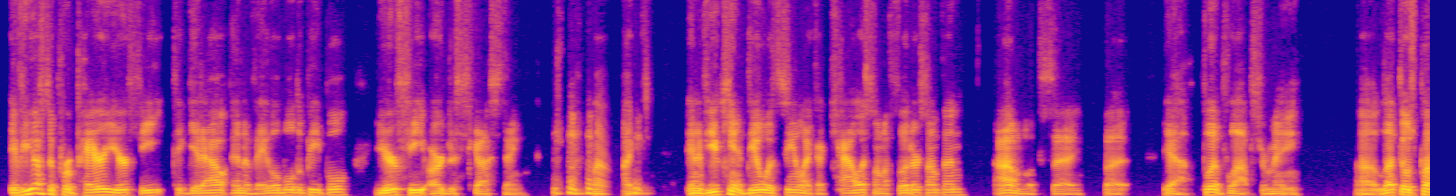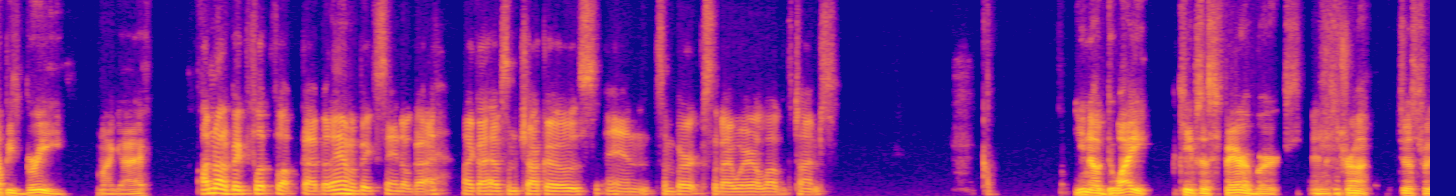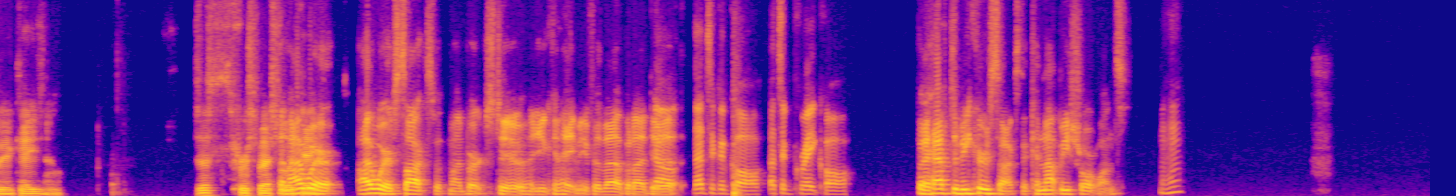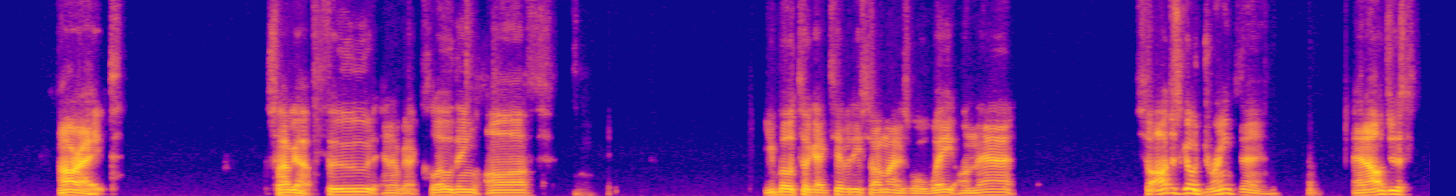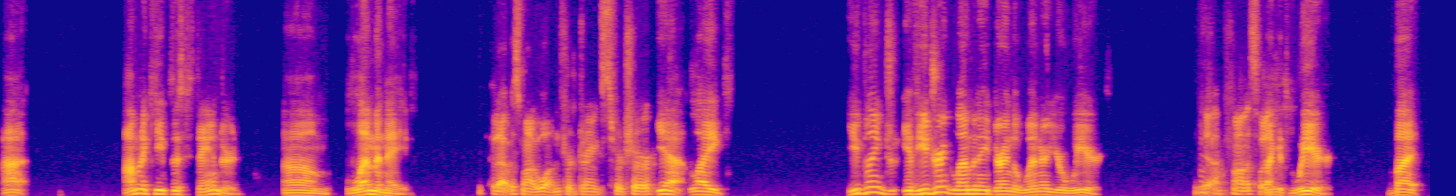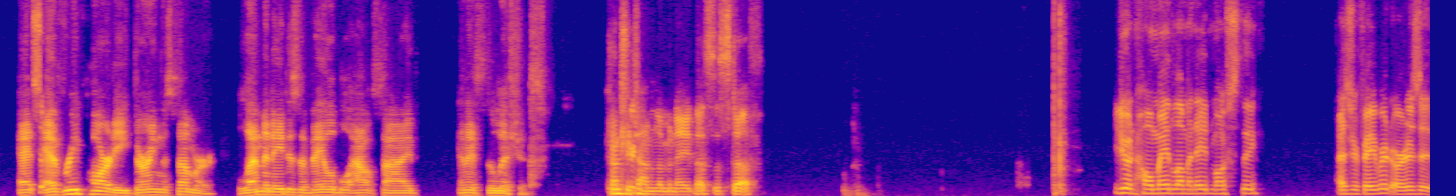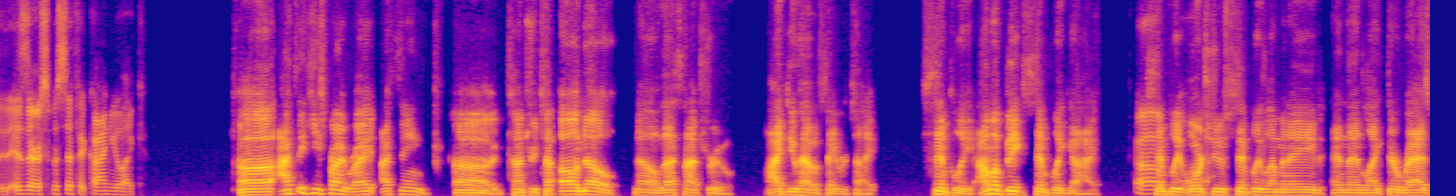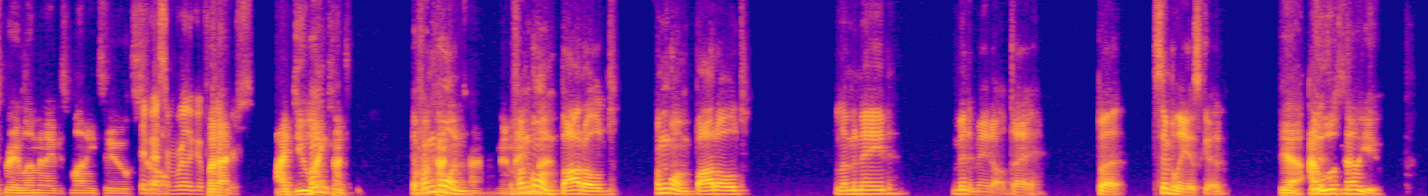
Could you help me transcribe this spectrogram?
if you have to prepare your feet to get out and available to people, your feet are disgusting. Like, and if you can't deal with seeing like a callus on a foot or something, I don't know what to say. But yeah, flip flops for me. Uh, let those puppies breathe, my guy. I'm not a big flip flop guy, but I am a big sandal guy. Like I have some Chacos and some Birks that I wear a lot of the times. You know, Dwight keeps a spare of Birks in his trunk just for the occasion, just for special. And I occasion. wear I wear socks with my Birks too. You can hate me for that, but I do No, it. that's a good call. That's a great call. But they have to be crew socks. They cannot be short ones. Mm-hmm. All right. So I've got food and I've got clothing off. You both took activity, so I might as well wait on that. So I'll just go drink then. And I'll just I I'm gonna keep this standard. Um lemonade. That was my one for drinks for sure. Yeah, like you drink if you drink lemonade during the winter, you're weird. Yeah, honestly. Like it's weird. But at So- every party during the summer, lemonade is available outside and it's delicious. Country time lemonade, that's the stuff. You doing homemade lemonade mostly as your favorite, or is it is there a specific kind you like? Uh, I think he's probably right. I think uh, country type. Oh no, no, that's not true. I do have a favorite type. Simply, I'm a big Simply guy. Um, Simply orange juice, Simply lemonade, and then like their raspberry lemonade is money too. They've So got some really good flavors. but I- I do I'm- like country. If I'm country going time if I'm going but- bottled, if I'm going bottled lemonade, Minute Maid all day. But simply is good. Yeah, I will tell you,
